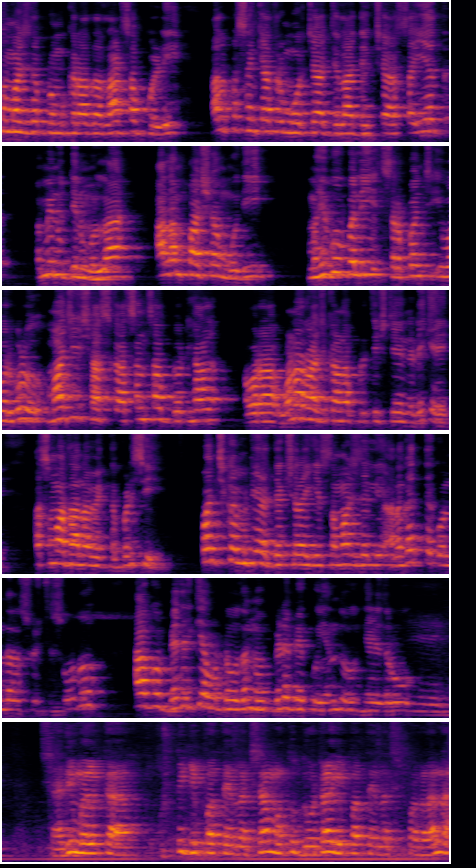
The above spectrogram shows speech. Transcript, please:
ಸಮಾಜದ ಪ್ರಮುಖರಾದ ಲಾಡ್ ಸಾಬ್ ಕೊಳ್ಳಿ ಅಲ್ಪಸಂಖ್ಯಾತರ ಮೋರ್ಚಾ ಜಿಲ್ಲಾಧ್ಯಕ್ಷ ಸೈಯದ್ ಅಮೀನುದ್ದೀನ್ ಮುಲ್ಲಾ ಆಲಂ ಪಾಷಾ ಮೋದಿ ಮೆಹಬೂಬ್ ಅಲಿ ಸರ್ಪಂಚ್ ಇವರುಗಳು ಮಾಜಿ ಶಾಸಕ ಹಸನ್ ಸಾಬ್ ದೊಡ್ಯಾಳ್ ಅವರ ಒಣ ರಾಜಕಾರಣ ಪ್ರತಿಷ್ಠೆಯ ನಡೆಗೆ ಅಸಮಾಧಾನ ವ್ಯಕ್ತಪಡಿಸಿ ಪಂಚ್ ಕಮಿಟಿ ಅಧ್ಯಕ್ಷರಾಗಿ ಸಮಾಜದಲ್ಲಿ ಅನಗತ್ಯ ಗೊಂದಲ ಸೃಷ್ಟಿಸುವುದು ಹಾಗೂ ಬೆದರಿಕೆ ಒಡ್ಡುವುದನ್ನು ಬಿಡಬೇಕು ಎಂದು ಹೇಳಿದರು. ಶಾದಿ ಮೂಲಕ ಕುಷ್ಟಿಗೆ ಇಪ್ಪತ್ತೈದು ಲಕ್ಷ ಮತ್ತು ದೋಟಾಳಿಗೆ ಇಪ್ಪತ್ತೈದು ಲಕ್ಷ ರೂಪಾಯಿಗಳನ್ನ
